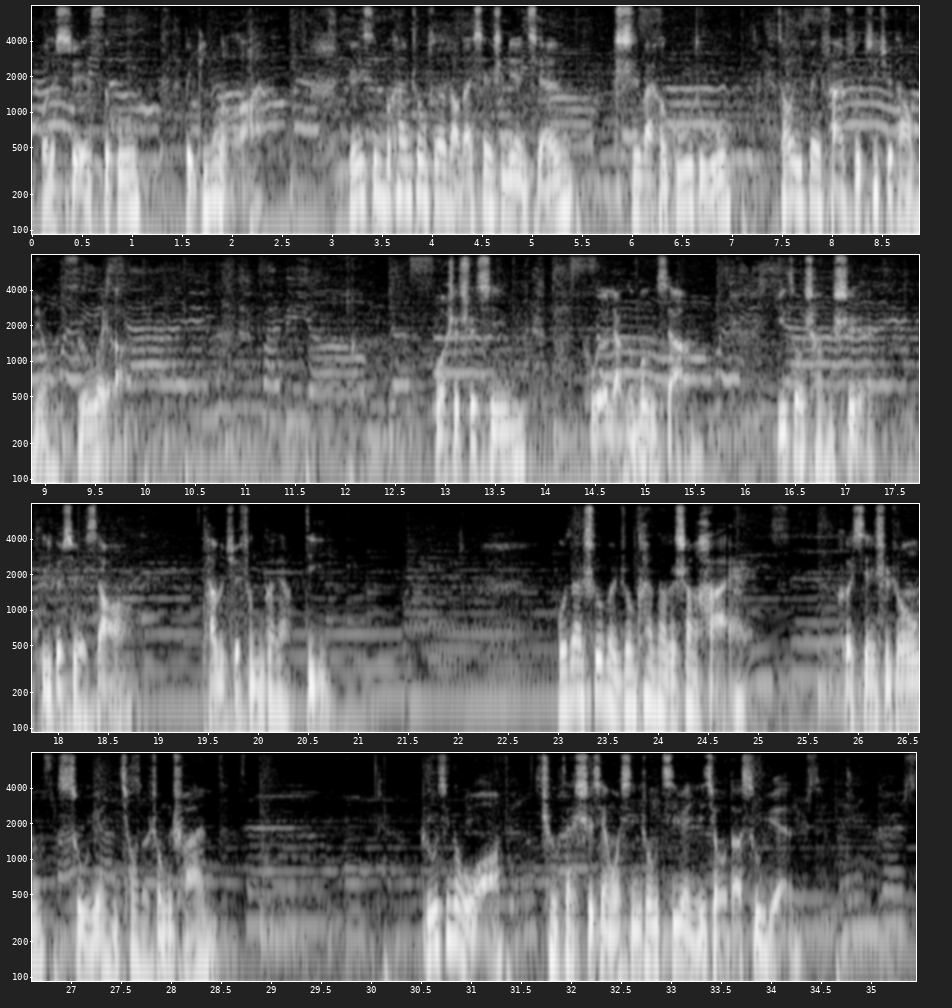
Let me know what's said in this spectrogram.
我的血液似乎被冰冷了。人心不堪重负地倒在现实面前，失败和孤独早已被反复咀嚼到没有滋味了。我是池青，我有两个梦想。一座城市，一个学校，他们却分隔两地。我在书本中看到的上海，和现实中夙愿已求的中传。如今的我，正在实现我心中积怨已久的夙愿。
